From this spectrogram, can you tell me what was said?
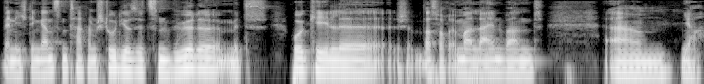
wenn ich den ganzen Tag im Studio sitzen würde mit Hohlkehle, was auch immer, Leinwand. Ähm, ja,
